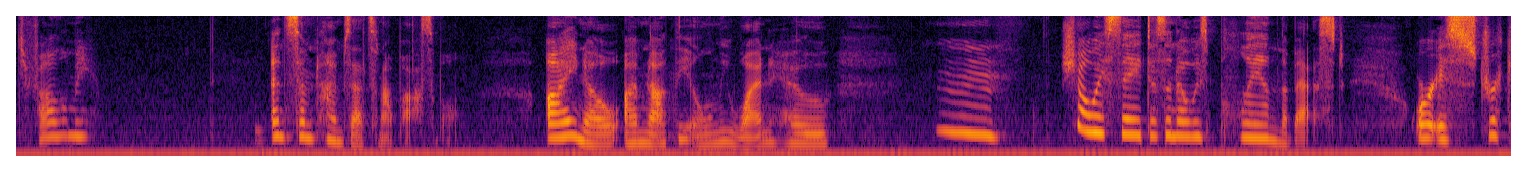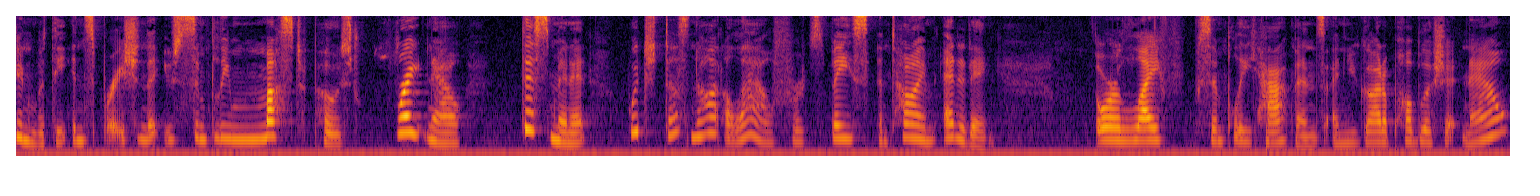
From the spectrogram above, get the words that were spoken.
Do you follow me? And sometimes that's not possible. I know I'm not the only one who, hmm, shall we say, doesn't always plan the best, or is stricken with the inspiration that you simply must post right now, this minute, which does not allow for space and time editing. Or life simply happens and you gotta publish it now,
